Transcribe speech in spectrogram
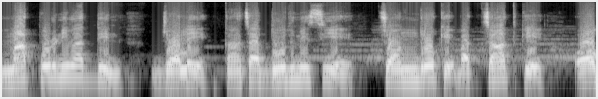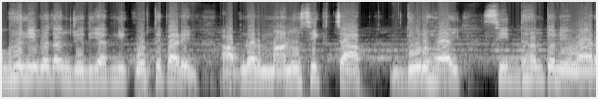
মাঘ পূর্ণিমার দিন জলে কাঁচা দুধ মিশিয়ে চন্দ্রকে বা চাঁদকে অঘ্র নিবেদন যদি আপনি করতে পারেন, আপনার মানসিক চাপ দূর হয়, সিদ্ধান্ত নেওয়ার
